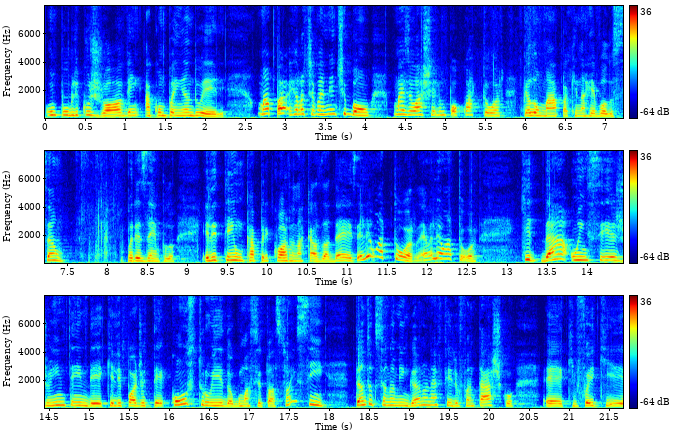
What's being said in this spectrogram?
um público jovem acompanhando ele. Mapa relativamente bom, mas eu acho ele um pouco ator pelo mapa aqui na Revolução. Por exemplo, ele tem um Capricórnio na casa 10, ele é um ator, né? ele é um ator que dá o ensejo em entender que ele pode ter construído algumas situações, sim, tanto que, se eu não me engano, né, filho, fantástico, é, que foi que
